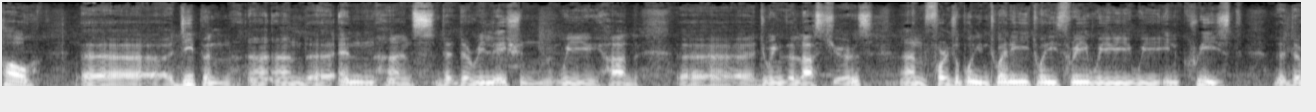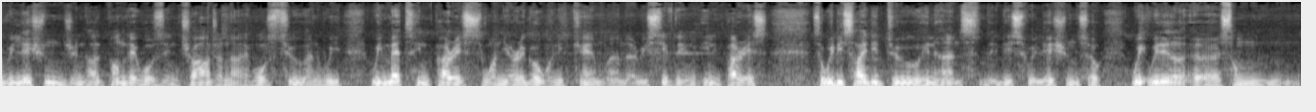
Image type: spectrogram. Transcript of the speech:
how uh, deepen uh, and uh, enhance the, the, relation we had uh, during the last years. And for example, in 2023, we, we increased the, the relation General Pandey was in charge and I was too and we, we met in Paris one year ago when he came and I received him in Paris. So we decided to enhance the, this relation. So we, we did uh, some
